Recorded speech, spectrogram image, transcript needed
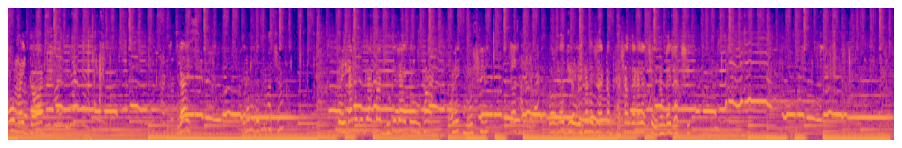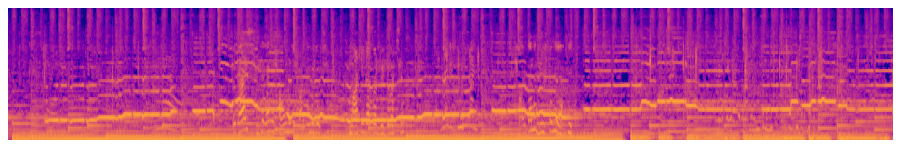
ও মাই গড গাইস দেখতে পাচ্ছ? তো এখানে যদি একবার ঢুকে যায় তো উঠা অনেক মুশকিল। তো যে ওইখানে যে একটা ভ্যাসাল দেখা যাচ্ছে ওখানটায় যাচ্ছি। মাটিটা একবার দেখতে পাচ্ছেন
